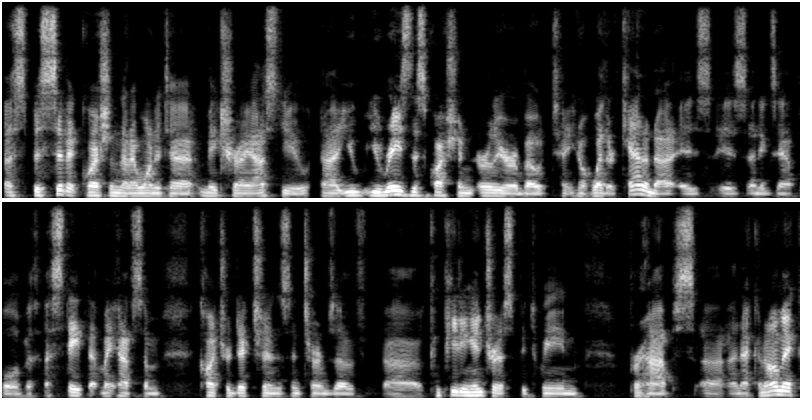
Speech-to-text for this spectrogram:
a specific question that I wanted to make sure I asked you. Uh, you you raised this question earlier about you know whether Canada is is an example of a, a state that might have some contradictions in terms of uh, competing interests between perhaps uh, an economic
